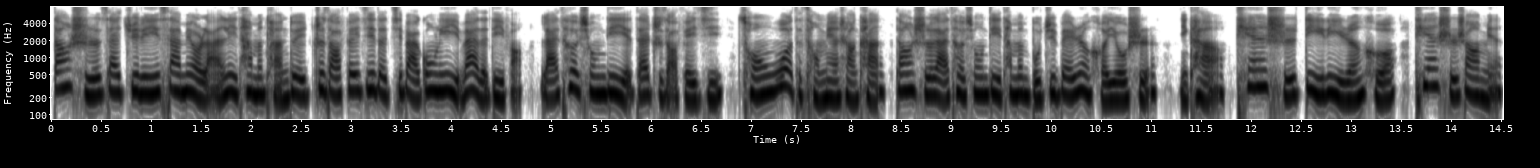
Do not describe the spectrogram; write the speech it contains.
当时在距离塞缪尔·兰利他们团队制造飞机的几百公里以外的地方，莱特兄弟也在制造飞机。从 what 层面上看，当时莱特兄弟他们不具备任何优势。你看啊，天时地利人和，天时上面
